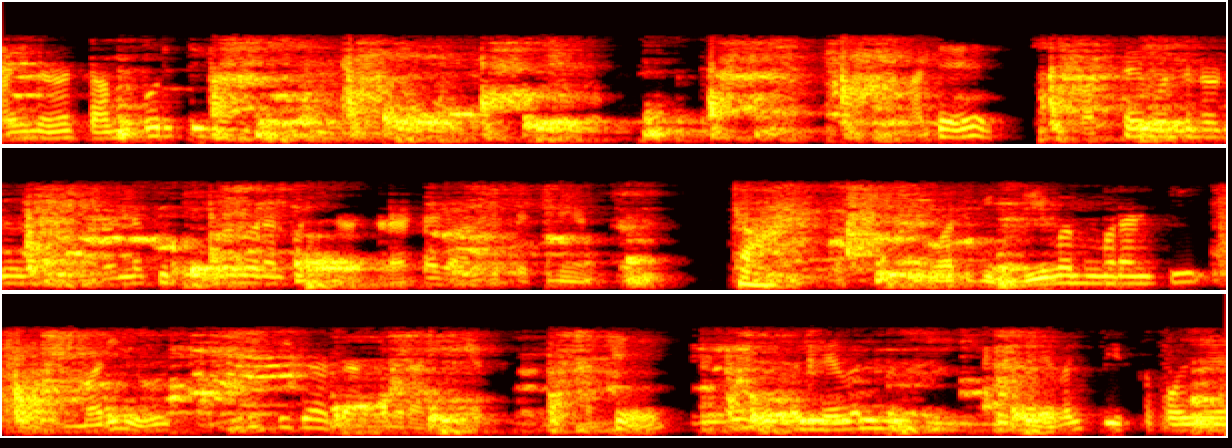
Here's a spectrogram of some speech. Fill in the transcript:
ఆయన సమృద్ధి అంటే ఫస్ట్ టైం అంటున్నాడు వాళ్ళకి జీవం ఇవ్వడానికి అంటే వాళ్ళకి పెట్టిన వాటికి జీవం ఇవ్వడానికి మరియు సమృద్ధిగా ఇవ్వడానికి అంటే లెవెల్ నుంచి లెవెల్ తీసుకుపోయే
